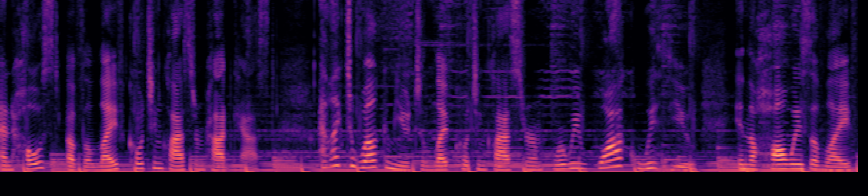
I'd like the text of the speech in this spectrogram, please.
and host of the Life Coaching Classroom podcast. I'd like to welcome you to Life Coaching Classroom, where we walk with you in the hallways of life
